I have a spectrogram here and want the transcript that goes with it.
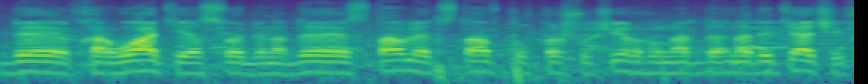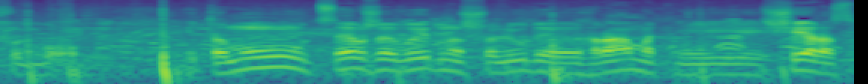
де в Хорватії особливо, де ставлять ставку в першу чергу на, на дитячий футбол. І тому це вже видно, що люди грамотні. І ще раз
